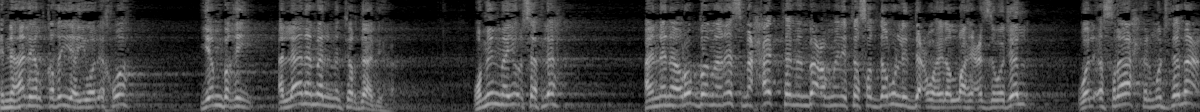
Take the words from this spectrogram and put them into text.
إن هذه القضية أيها الإخوة ينبغي أن لا نمل من تردادها. ومما يؤسف له أننا ربما نسمع حتى من بعض من يتصدرون للدعوة إلى الله عز وجل والإصلاح في المجتمع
